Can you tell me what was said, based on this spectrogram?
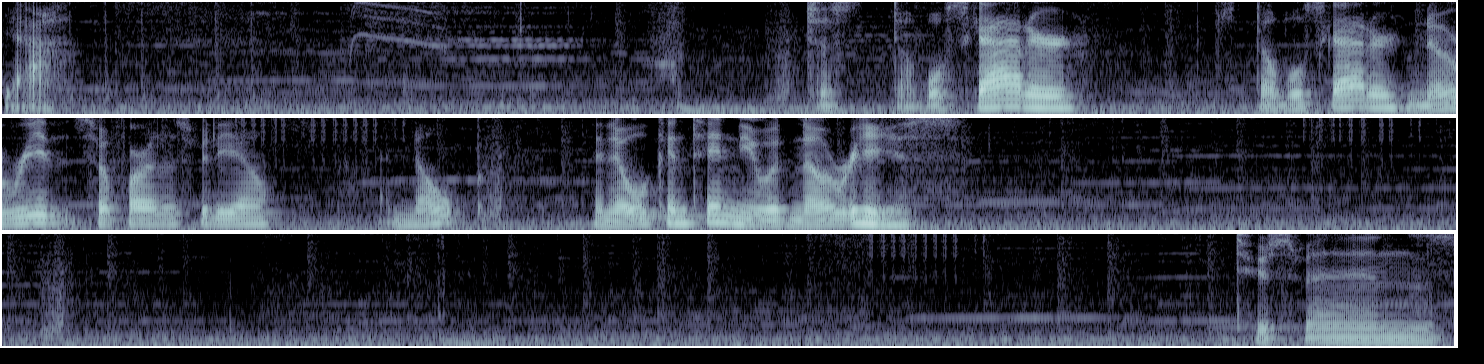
Yeah. Just double scatter. Just double scatter. No read so far this video. Nope. And it will continue with no rees. Two spins.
